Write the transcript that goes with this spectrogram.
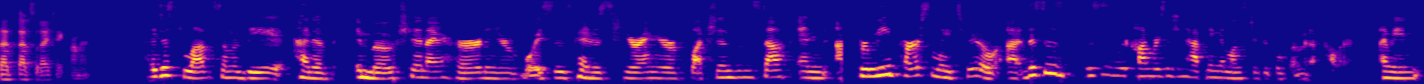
that that's what I take from it. I just loved some of the kind of emotion I heard in your voices, kind of just hearing your reflections and stuff. And uh, for me personally too, uh, this is this is a conversation happening amongst a group of women of color. I mean,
